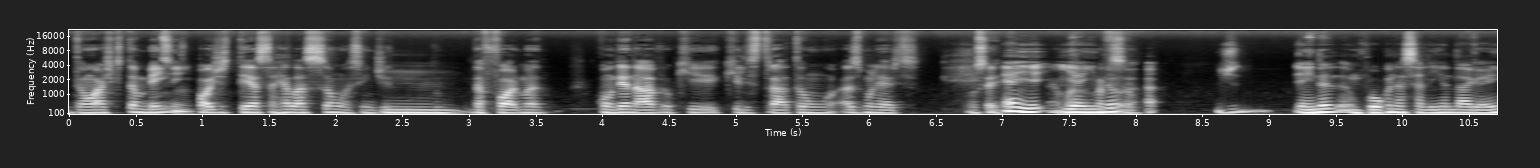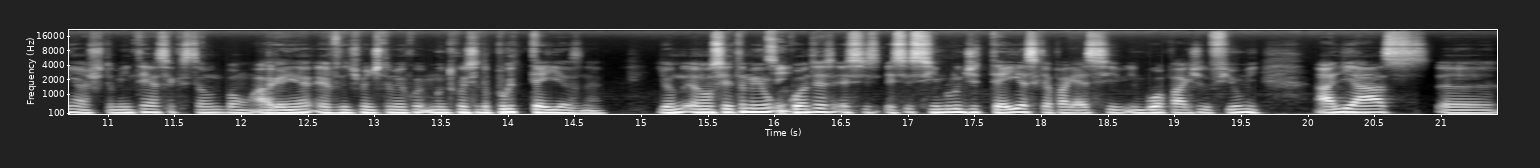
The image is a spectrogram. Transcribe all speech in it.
Então eu acho que também Sim. pode ter essa relação assim de, Hum. da forma condenável que, que eles tratam as mulheres. Não sei. É, e, É uma- e ainda, de- ainda um pouco nessa linha da aranha, acho que também tem essa questão. Bom, a aranha é evidentemente também co- muito conhecida por teias, né? E eu, eu não sei também Sim. o quanto esse, esse símbolo de teias que aparece em boa parte do filme. Aliás, ah,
